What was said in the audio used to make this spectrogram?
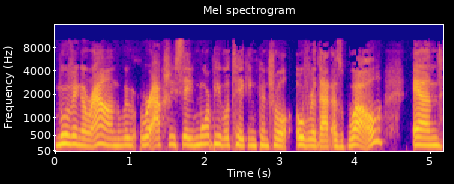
moving around, we're actually seeing more people taking control over that as well. And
